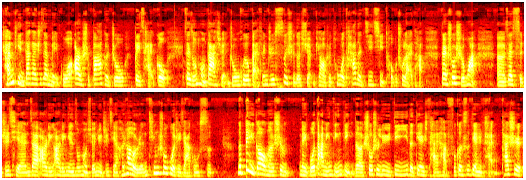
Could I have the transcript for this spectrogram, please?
产品大概是在美国二十八个州被采购，在总统大选中会有百分之四十的选票是通过他的机器投出来的哈。但说实话。呃，在此之前，在二零二零年总统选举之前，很少有人听说过这家公司。那被告呢是美国大名鼎鼎的收视率第一的电视台哈，福克斯电视台，它是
